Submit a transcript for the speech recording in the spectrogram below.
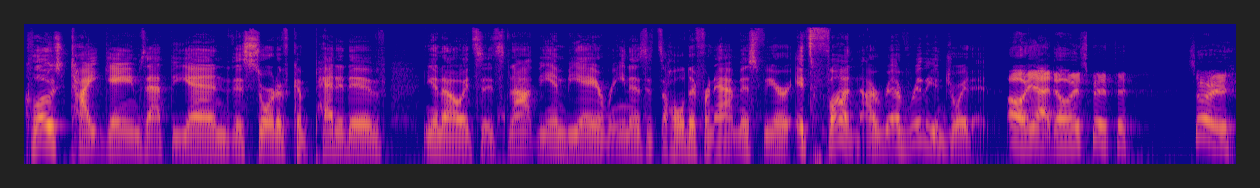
close, tight games at the end, this sort of competitive, you know, it's it's not the NBA arenas; it's a whole different atmosphere. It's fun. I, have really enjoyed it. Oh yeah, no, it's been. Sorry,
